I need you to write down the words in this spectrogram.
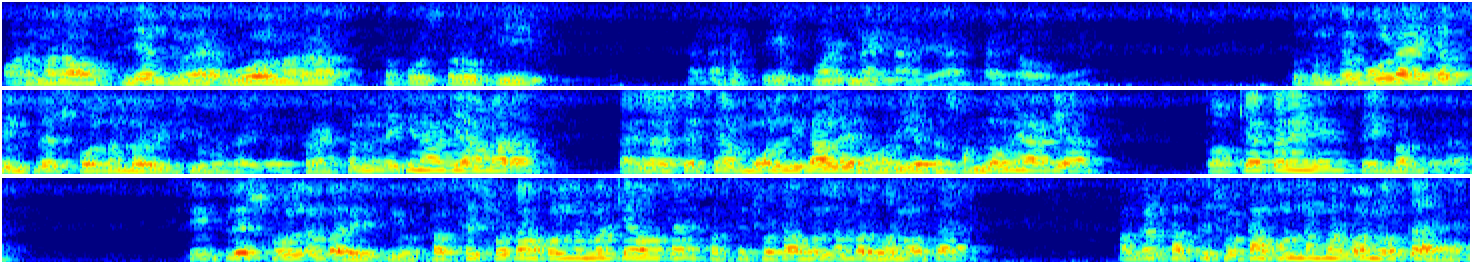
और हमारा ऑक्सीजन जो है, वो हमारा सपोज़ करो कि, है ना 8.9 आ गया, ऐसा हो गया। तो तुमसे बोल रहा है कि अब सिंपलेस्ट होल नंबर रेशियो बताइए। फ्रैक्शन में लेकिन आ गया हमारा। पहला स्टेप से हम मोल निकाले और ये दशमलव में आ गया। तो अब क्या करेंगे? तो एक बात बता सिंपलेस्ट होल नंबर रेशियो सबसे छोटा होल नंबर क्या होता है? सबसे छोटा होल नंबर वन होता है। अगर सबसे छोटा होल नंबर वन होता है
